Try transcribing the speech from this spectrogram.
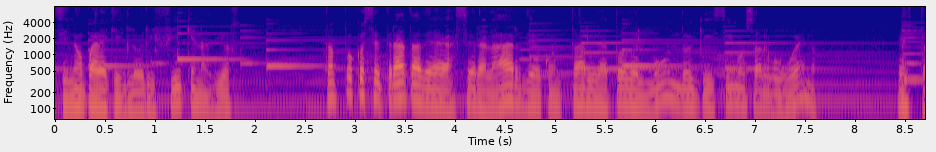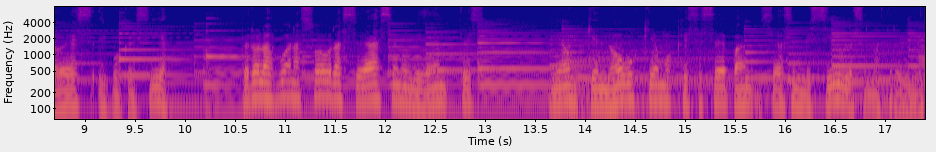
sino para que glorifiquen a Dios. Tampoco se trata de hacer alarde o contarle a todo el mundo que hicimos algo bueno. Esto es hipocresía. Pero las buenas obras se hacen evidentes y aunque no busquemos que se sepan, se hacen visibles en nuestra vida.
